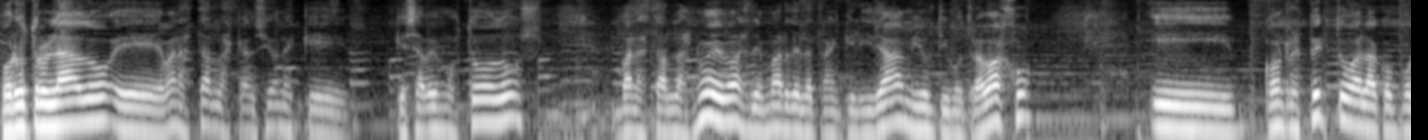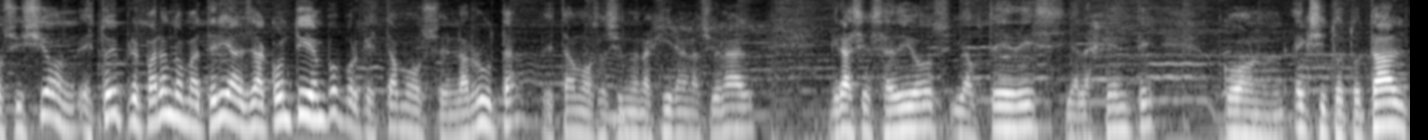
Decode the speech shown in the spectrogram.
Por otro lado, eh, van a estar las canciones que, sabemos todos, van a estar las nuevas de Mar de la Tranquilidad, mi último trabajo. Y con respecto a la composición, estoy preparando material ya con tiempo porque estamos en la ruta, estamos haciendo una gira nacional, gracias a Dios y a ustedes y a la gente, con éxito total,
